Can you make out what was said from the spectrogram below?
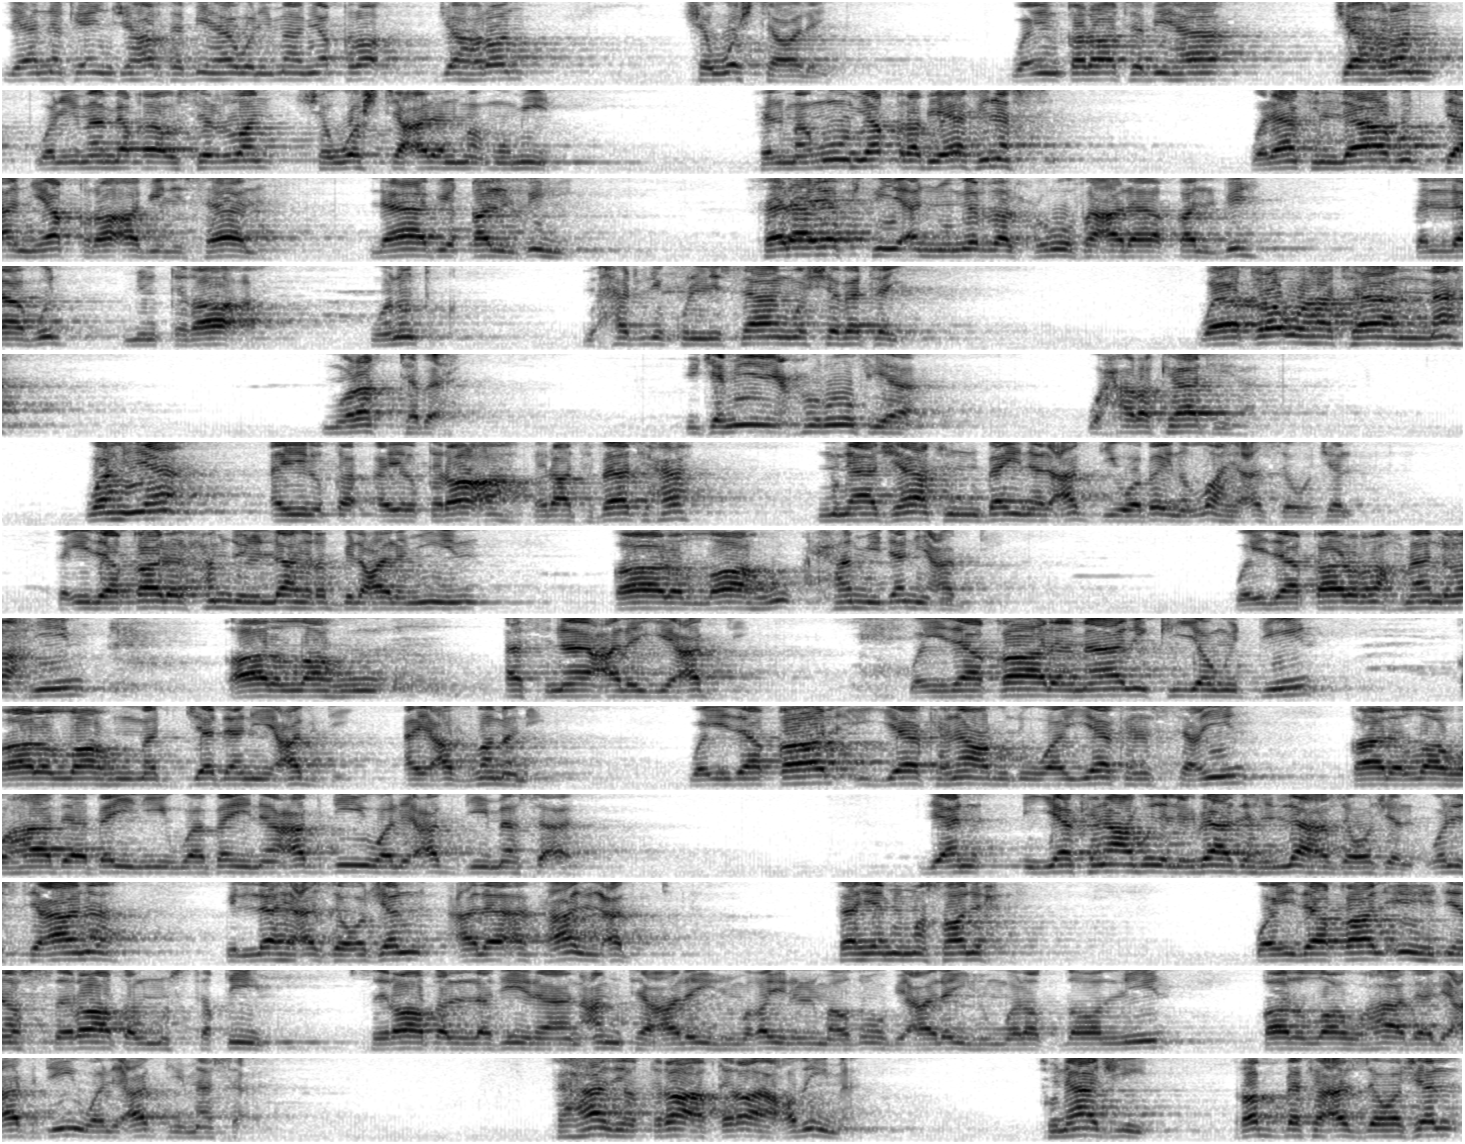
لأنك إن جهرت بها والإمام يقرأ جهرا شوشت عليه. وإن قرأت بها جهرا والإمام يقرأ سرا شوشت على المأمومين. فالمأموم يقرأ بها في نفسه ولكن لا بد أن يقرأ بلسانه لا بقلبه. فلا يكفي أن نمر الحروف على قلبه بل لا بد من قراءة ونطق. يحرك اللسان والشفتين. ويقرأها تامة مرتبة بجميع حروفها وحركاتها وهي أي القراءة قراءة الفاتحة مناجاة بين العبد وبين الله عز وجل. فإذا قال الحمد لله رب العالمين قال الله حمدني عبدي. وإذا قال الرحمن الرحيم قال الله أثنى علي عبدي. وإذا قال مالك يوم الدين قال الله مجدني عبدي. أي عظمني. وإذا قال إياك نعبد وإياك نستعين قال الله هذا بيني وبين عبدي ولعبدي ما سأل. لأن إياك نعبد العبادة لله عز وجل والاستعانة بالله عز وجل على أفعال العبد فهي من مصالحه. وإذا قال اهدنا الصراط المستقيم صراط الذين أنعمت عليهم غير المغضوب عليهم ولا الضالين قال الله هذا لعبدي ولعبدي ما سأل. فهذه القراءة قراءة عظيمة. تناجي ربك عز وجل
